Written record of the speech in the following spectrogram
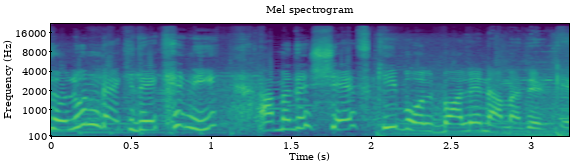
চলুন দেখি দেখে নিই আমাদের শেফ কি বল বলেন আমাদেরকে।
